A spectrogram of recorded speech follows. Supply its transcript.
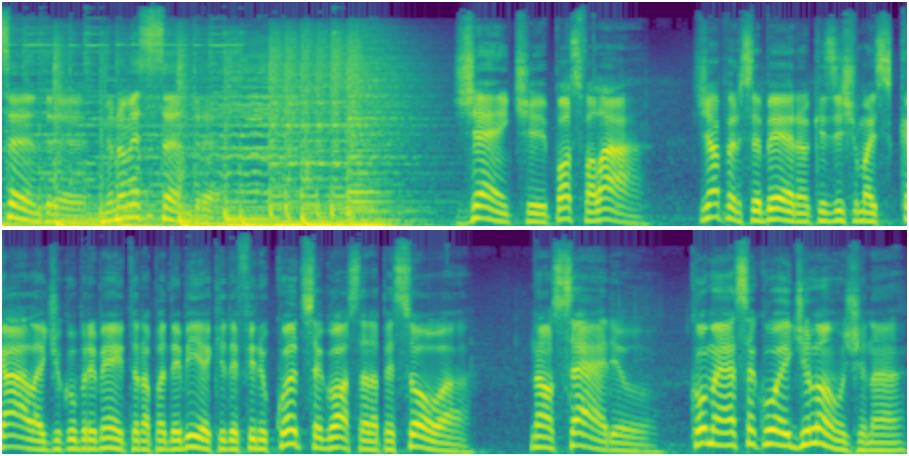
Sandra, meu nome é Sandra. Gente, posso falar? Já perceberam que existe uma escala de cobrimento na pandemia que define o quanto você gosta da pessoa? Não, sério. Começa com o aí de longe, né?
